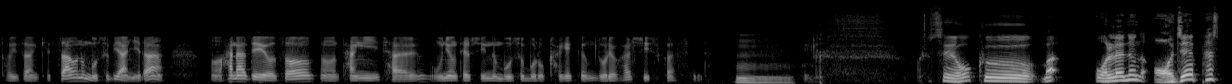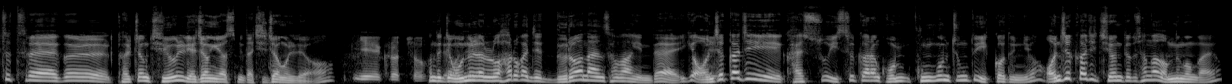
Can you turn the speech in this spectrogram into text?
더 이상 이렇게 싸우는 모습이 아니라 어, 하나 되어서 어, 당이 잘 운영될 수 있는 모습으로 가게끔 노력할 수 있을 것 같습니다. 음, 글쎄요, 그 마, 원래는 어제 패스트 트랙을 결정 지을 예정이었습니다. 지정을요. 예, 그렇죠. 근데 이제 네, 오늘날로 하루가 이제 늘어난 상황인데 이게 언제까지 갈수 있을까란 궁금증도 있거든요. 언제까지 지연돼도 상관없는 건가요?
